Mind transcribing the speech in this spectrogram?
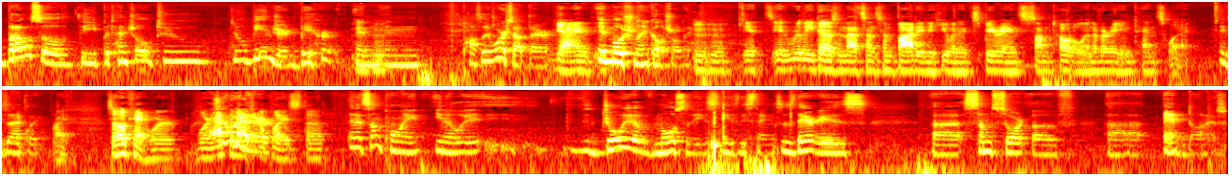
but also the potential to you know, be injured, be hurt, and, and possibly worse out there. Mm-hmm. Yeah, and Emotionally and culturally. mhm, it it really does in that sense embody the human experience sum total in a very intense way. Exactly. Right. So okay, we're we're at So the magical there. place. The and at some point, you know, it, the joy of most of these these, these things is there is uh, some sort of uh, end on it.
